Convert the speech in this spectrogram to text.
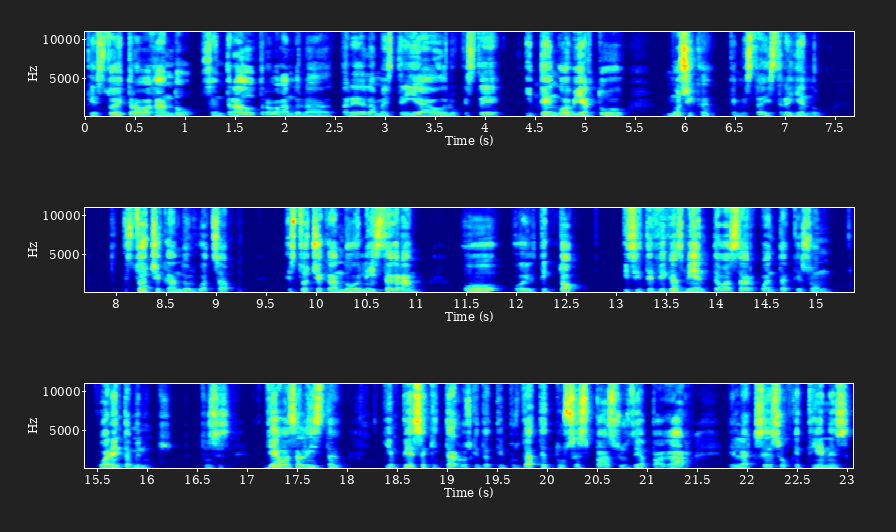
que estoy trabajando, centrado, trabajando en la tarea de la maestría o de lo que esté, y tengo abierto música que me está distrayendo, estoy checando el WhatsApp, estoy checando el Instagram o, o el TikTok y si te fijas bien te vas a dar cuenta que son 40 minutos. Entonces, lleva esa lista y empieza a quitar los quitatiempos. Date tus espacios de apagar el acceso que tienes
